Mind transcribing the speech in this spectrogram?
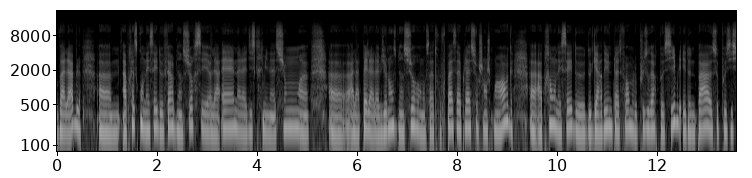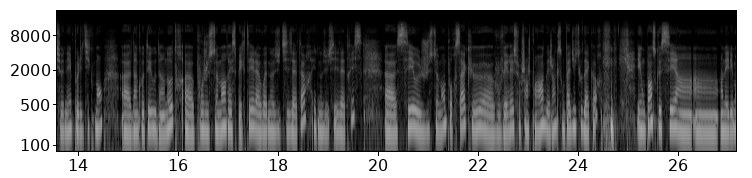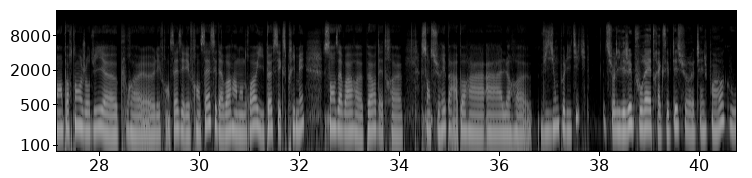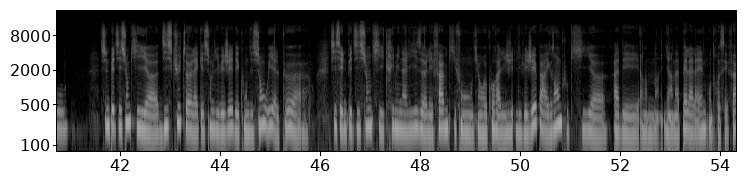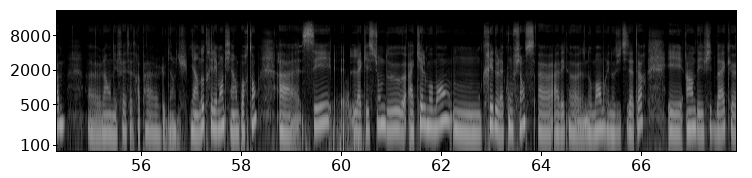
valables. Euh, après, ce qu'on essaye de faire, bien sûr, c'est à la haine, à la discrimination, euh, euh, à l'appel à la violence, bien sûr, ça ne trouve pas sa place sur change.org. Euh, après, on essaye de, de garder une plateforme le plus ouverte possible et de ne pas euh, se positionner politiquement euh, d'un côté ou d'un autre euh, pour justement respecter la voix de nos utilisateurs et de nos utilisatrices. Euh, c'est euh, justement pour ça que euh, vous verrez sur change.org des gens qui ne sont pas du tout d'accord. et on pense que c'est un, un- un élément important aujourd'hui pour les Françaises et les Français, c'est d'avoir un endroit où ils peuvent s'exprimer sans avoir peur d'être censurés par rapport à, à leur vision politique. Sur l'IVG pourrait être accepté sur Change.org ou? C'est une pétition qui euh, discute la question de l'IVG et des conditions. Oui, elle peut. euh, si c'est une pétition qui criminalise les femmes qui, font, qui ont recours à l'IVG, par exemple, ou qui euh, a des, il y a un appel à la haine contre ces femmes, euh, là, en effet, ça ne sera pas le bienvenu. Il y a un autre élément qui est important, euh, c'est la question de à quel moment on crée de la confiance avec nos membres et nos utilisateurs. Et un des feedbacks,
